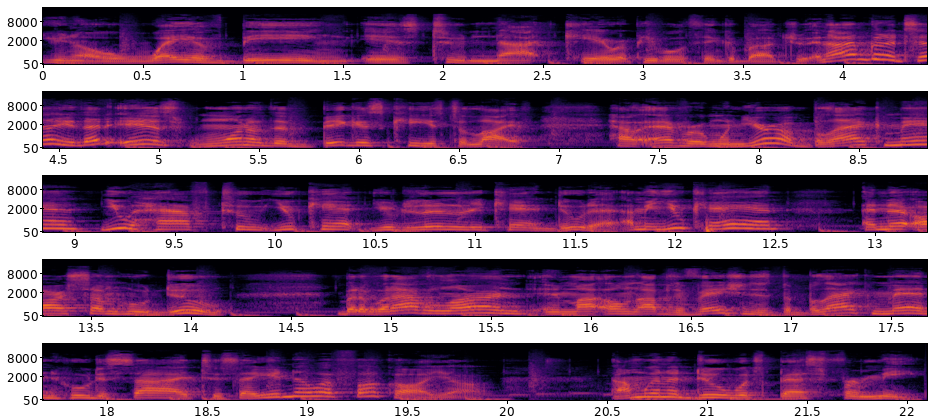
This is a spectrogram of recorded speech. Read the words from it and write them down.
you know, way of being is to not care what people think about you. And I'm going to tell you that is one of the biggest keys to life. However, when you're a black man, you have to, you can't, you literally can't do that. I mean, you can, and there are some who do. But what I've learned in my own observations is the black men who decide to say, you know what, fuck all y'all. I'm going to do what's best for me.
